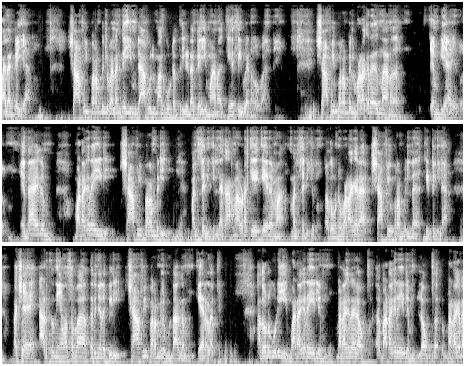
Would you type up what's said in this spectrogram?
വലങ്കൈയാണ്. ഷാഫി പറമ്പിൽ വലങ്കൈയും രാഹുൽ മാങ്കൂട്ടത്തിൽ ഇടങ്കൈയുമാണ് കെ സി വേണുഗോപാലിന്റെ ഷാഫി പറമ്പിൽ വടകര എന്നാണ് എം പി ആയത്. എന്തായാലും വടകരയിൽ ഷാഫി പറമ്പിൽ മത്സരിക്കില്ല. കാരണം അവിടെ കെ കെ രമ മത്സരിക്കുന്നു. അതുകൊണ്ട് വടകര ഷാഫി പറമ്പിലിന് കിട്ടില്ല. പക്ഷേ അടുത്ത നിയമസഭാ തെരഞ്ഞെടുപ്പിൽ ഷാഫി പറമ്പിലും ഉണ്ടാകും കേരളത്തിൽ. അതോടുകൂടി വടകരയിലും വടകര ലോക് വടകരയിലും ലോക്സ വടകര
